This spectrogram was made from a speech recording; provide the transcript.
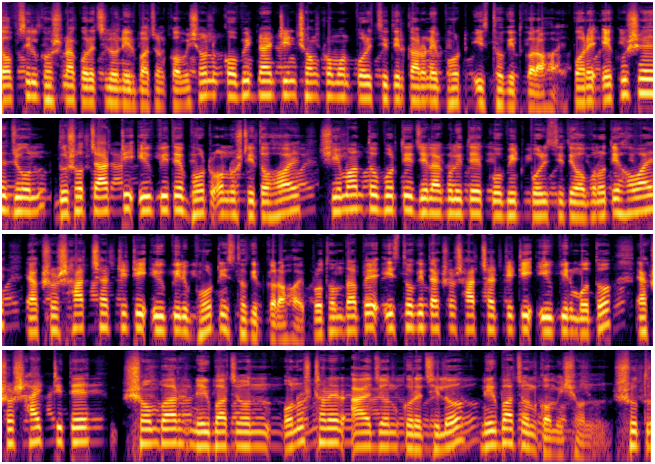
তফসিল ঘোষণা করেছিল নির্বাচন কমিশন। কোভিড নাইন্টিন সংক্রমণ পরিস্থিতির কারণে ভোট স্থগিত করা হয়। পরে একুশে জুন দুশো চারটি ইউপিতে ভোট অনুষ্ঠিত হয়। সীমান্তবর্তী জেলাগুলিতে কোভিড পরিস্থিতি অবনতি হওয়ায় একশো ষাট ষাটটি ইউপির ভোট স্থগিত করা হয়। প্রথম ধাপে স্থগিত একশো ষাট ষাটটি ইউপির মতো একশো ষাটটিতে সোমবার নির্বাচন অনুষ্ঠানের আয়োজন করেছিল নির্বাচন কমিশন। সূত্র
